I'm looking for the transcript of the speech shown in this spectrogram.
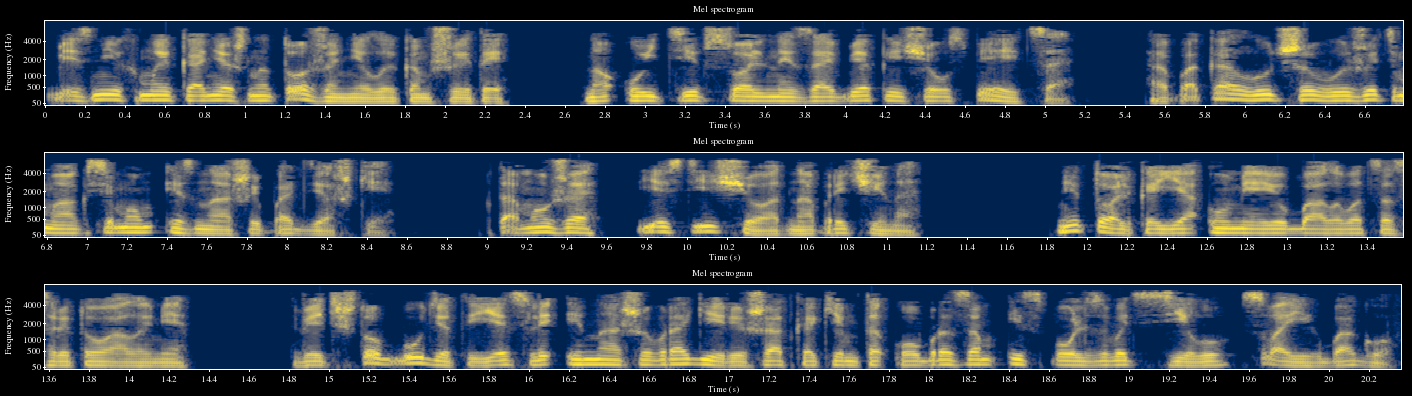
Без них мы, конечно, тоже не лыком шиты, но уйти в сольный забег еще успеется, а пока лучше выжить максимум из нашей поддержки. К тому же, есть еще одна причина. Не только я умею баловаться с ритуалами. Ведь что будет, если и наши враги решат каким-то образом использовать силу своих богов?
